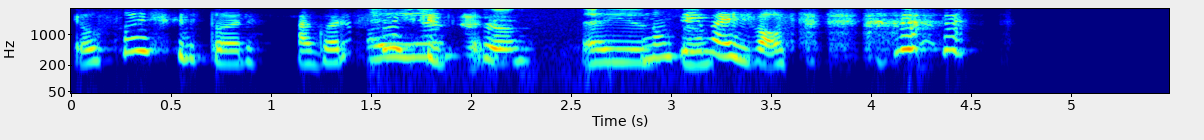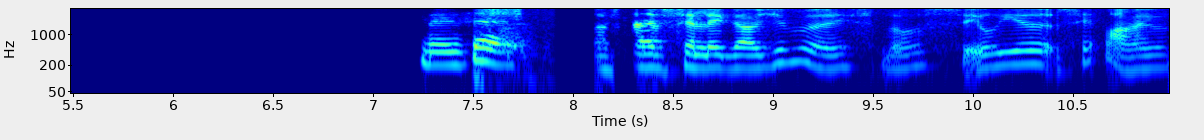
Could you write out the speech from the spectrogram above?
Eu sou escritora. Agora eu sou é escritora. Isso. É isso. Não tem mais volta. Mas é. Nossa, deve ser legal demais. Nossa, eu ia, sei lá, eu,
